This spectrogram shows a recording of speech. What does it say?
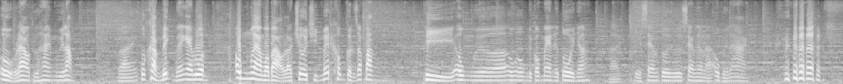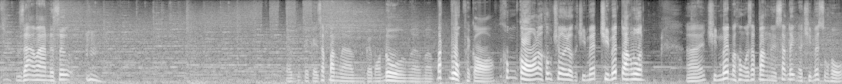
Ở round thứ 25 Đấy tôi khẳng định với anh em luôn. Ông nào mà bảo là chơi 9m không cần giáp băng Thì ông ờ, ông ông để comment cho tôi nhá. Đấy để xem tôi, tôi xem xem là ông ấy là ai. Dạ man thật sự. Cái cái cái giáp băng là cái món đồ mà, mà bắt buộc phải có. Không có là không chơi được 9 mét 9 mét toang luôn. Đấy 9 mét mà không có giáp băng thì xác định là 9 mét xuống hố.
